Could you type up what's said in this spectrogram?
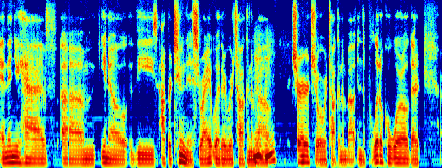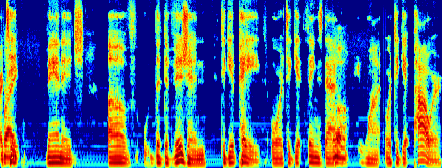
and then you have um, you know these opportunists, right? Whether we're talking about mm-hmm church or we're talking about in the political world that are right. taking advantage of the division to get paid or to get things that oh. they want or to get power.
